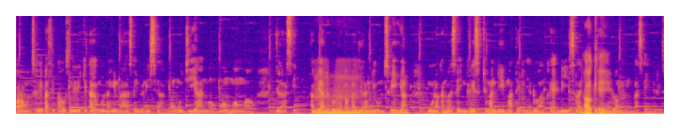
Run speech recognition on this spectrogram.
orang Unsri pasti tahu sendiri kita menggunakan bahasa Indonesia. Mau ujian mau ngomong mau jelasin. Tapi hmm. ada beberapa hmm. pelajaran di Unsri yang menggunakan bahasa Inggris cuman di materinya doang. Kayak di slide okay. doang yang bahasa Inggris.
